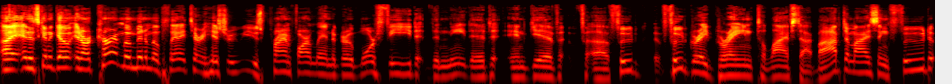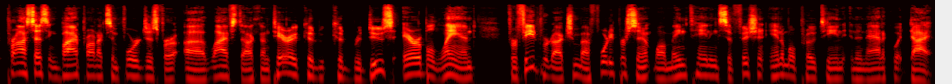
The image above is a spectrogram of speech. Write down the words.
uh, and it's going to go in our current momentum of planetary history. We use prime farmland to grow more feed than needed and give uh, food food grade grain to livestock. By optimizing food processing byproducts and forages for uh, livestock, Ontario could could reduce arable land for feed production by forty percent while maintaining sufficient animal protein and an adequate diet.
